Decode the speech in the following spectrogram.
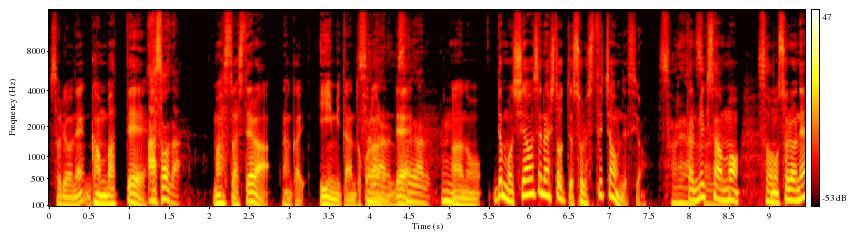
それをね頑張ってあそうだマスターしてらなんかいいみたいなところあるんであ、のでも幸せな人ってそれ捨てちゃうんですよ。それだからミキさんももうそれをね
